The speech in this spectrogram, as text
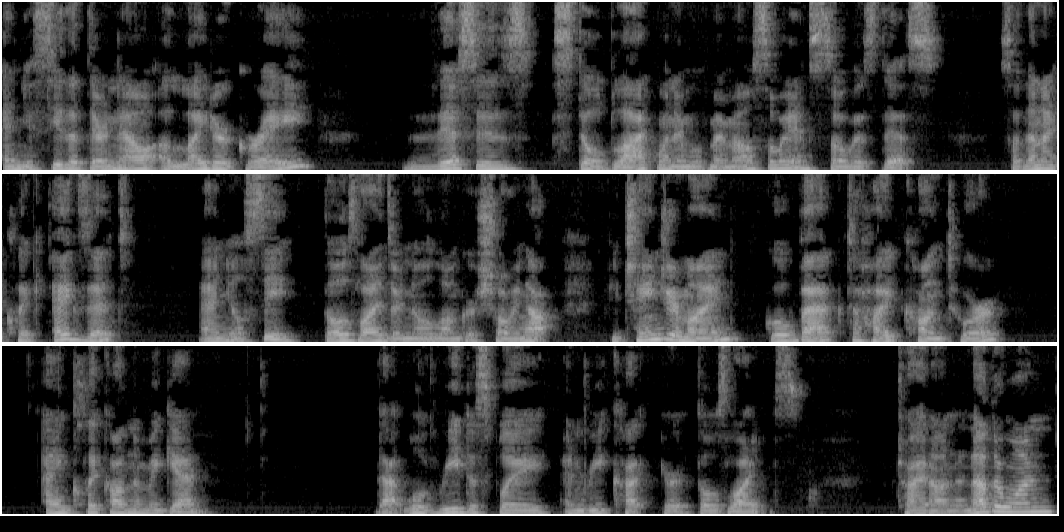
And you see that they're now a lighter gray. This is still black when I move my mouse away and so is this. So then I click exit and you'll see those lines are no longer showing up. If you change your mind, go back to Hide Contour and click on them again. That will redisplay and recut your, those lines. Try it on another one.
